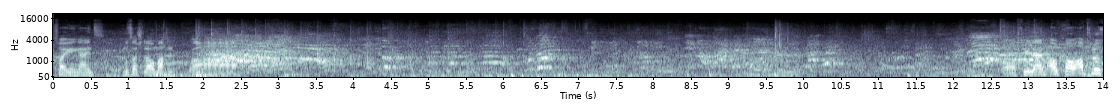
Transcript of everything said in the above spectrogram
Zwei gegen eins. Muss er schlau machen. Boah. Fehler im Aufbau, Abschluss.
